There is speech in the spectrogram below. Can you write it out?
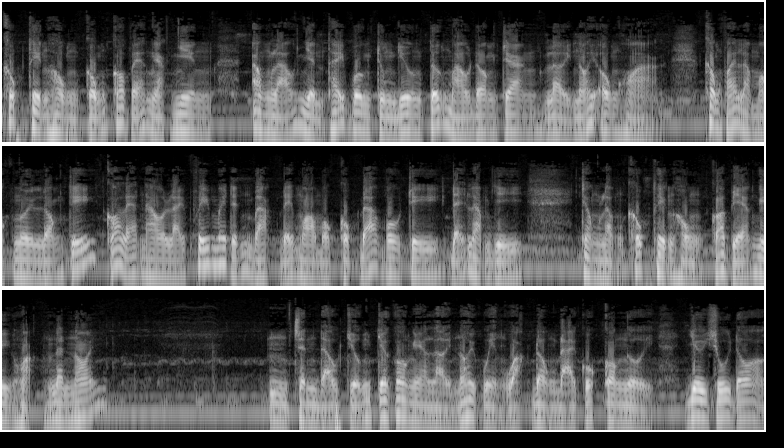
Khúc Thiên Hùng cũng có vẻ ngạc nhiên Ông lão nhìn thấy Vương Trùng Dương tướng mạo đoan trang, lời nói ôn hòa, không phải là một người loạn trí, có lẽ nào lại phí mấy đỉnh bạc để mò một cục đá vô tri để làm gì? Trong lòng Khúc Thiên Hùng có vẻ nghi hoặc nên nói. Ừ, xin đạo trưởng chưa có nghe lời nói quyền hoặc đồn đại của con người, dưới suối đó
